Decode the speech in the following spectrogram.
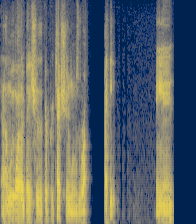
Uh, we wanted to make sure that their protection was right. And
